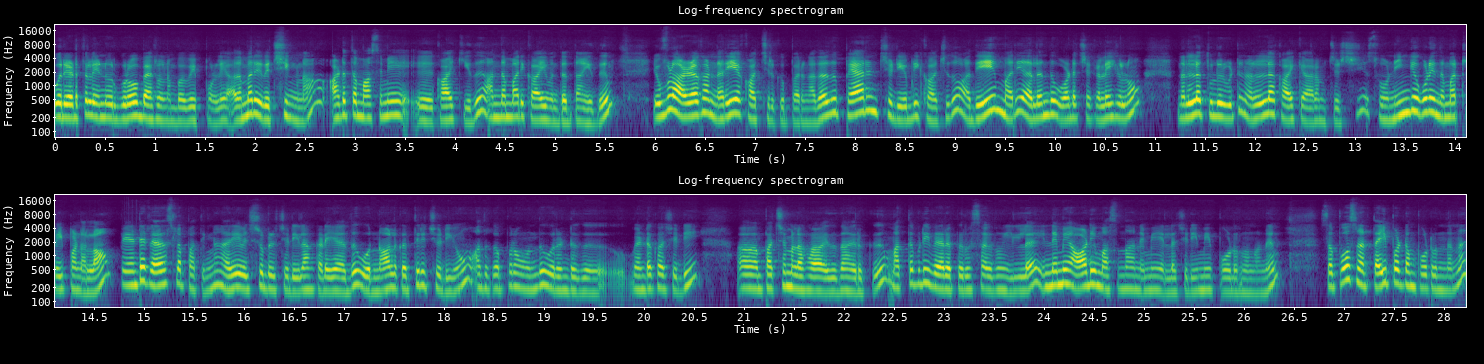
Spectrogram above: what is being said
ஒரு இடத்துல இன்னொரு க்ரோ பேக்கில் நம்ம வைப்போம் இல்லையா? அது மாதிரி வச்சிங்கன்னா அடுத்த மாதமே காய்க்குது. அந்த மாதிரி காய் வந்தது தான் இது. எவ்வளோ அழகாக நிறைய காய்ச்சிருக்கு பாருங்கள் அதாவது பேரண்ட் செடி எப்படி காய்ச்சதோ அதே மாதிரி அதுலேருந்து உடச்ச கிளைகளும் நல்லா துளிர் விட்டு நல்லா காய்க்க ஆரம்பிச்சிருச்சு. ஸோ நீங்கள் கூட இந்த மாதிரி ட்ரை பண்ணலாம். இப்போ என்கிட்ட டெரஸில் பார்த்தீங்கன்னா நிறைய வெஜிடபிள் செடிலாம் கிடையாது. ஒரு நாலு கத்திரி செடியும் அதுக்கப்புறம் வந்து ஒரு ரெண்டு வெண்டைக்காய் செடி பச்சை மிளகாய் இதுதான் இருக்குது மற்றபடி வேறு பெருசாக எதுவும் இல்லை. இன்னமே ஆடி மாதம் தான் இனிமேல் எல்லா செடியுமே போடணும் நான். சப்போஸ் நான் தைப்பட்டம் போட்டிருந்தேன்னா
